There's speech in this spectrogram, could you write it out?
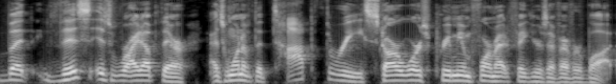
but this is right up there as one of the top three Star Wars premium format figures I've ever bought.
